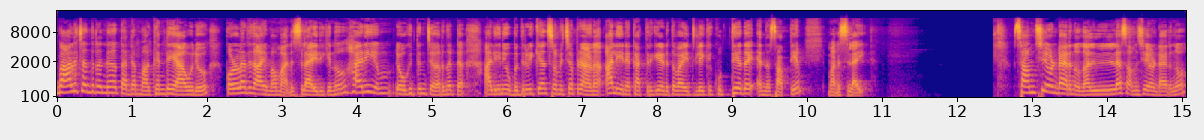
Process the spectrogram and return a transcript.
ബാലചന്ദ്രന് തന്റെ മകന്റെ ആ ഒരു കൊള്ളരുതായ്മ മനസ്സിലായിരിക്കുന്നു. ഹരിയും രോഹിത്തും ചേർന്നിട്ട് അലീനെ ഉപദ്രവിക്കാൻ ശ്രമിച്ചപ്പോഴാണ് അലീനെ കത്രിക എടുത്ത് വയറ്റിലേക്ക് കുത്തിയത് എന്ന സത്യം മനസ്സിലായി. സംശയം ഉണ്ടായിരുന്നു നല്ല സംശയം ഉണ്ടായിരുന്നു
